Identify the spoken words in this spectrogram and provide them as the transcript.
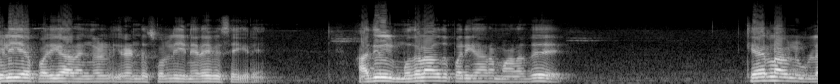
எளிய பரிகாரங்கள் இரண்டு சொல்லி நிறைவு செய்கிறேன். அதில் முதலாவது பரிகாரமானது கேரளாவில் உள்ள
